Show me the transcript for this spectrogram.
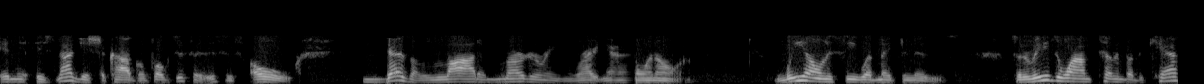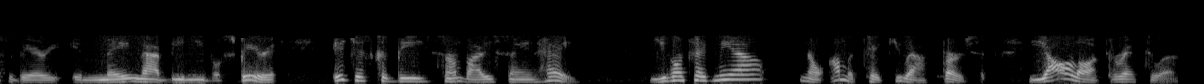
in it's not just Chicago, folks. This is this is old. There's a lot of murdering right now going on. We only see what makes the news. So the reason why I'm telling Brother Castleberry it may not be an evil spirit, it just could be somebody saying, Hey, you gonna take me out? No, I'm gonna take you out first. Y'all are a threat to us.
